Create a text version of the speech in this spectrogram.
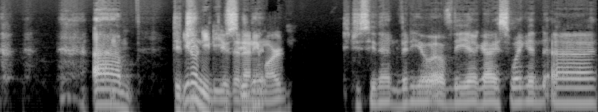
um, did you, don't need to use it that- anymore. Did you see that video of the uh, guy swinging, uh,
